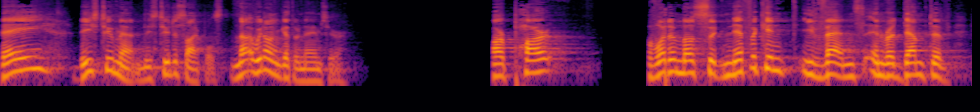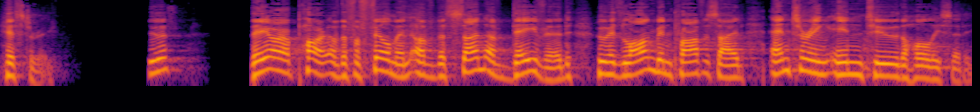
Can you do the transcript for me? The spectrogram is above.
They, these two men, these two disciples, not, we don't even get their names here, are part of one of the most significant events in redemptive history. See this? They are a part of the fulfillment of the Son of David, who has long been prophesied, entering into the holy city.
